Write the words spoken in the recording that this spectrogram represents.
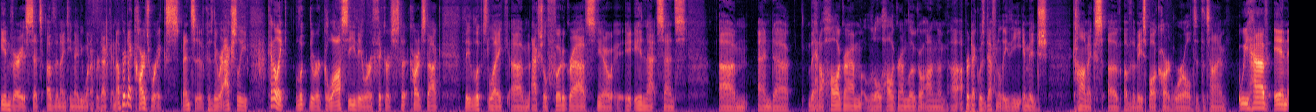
in various sets of the 1991 Upper Deck. And Upper Deck cards were expensive because they were actually kind of like, look, they were glossy, they were thicker st- card stock. They looked like um, actual photographs, you know, in that sense. Um, and uh, they had a hologram, little hologram logo on them. Uh, Upper Deck was definitely the image comics of, of the baseball card world at the time we have an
